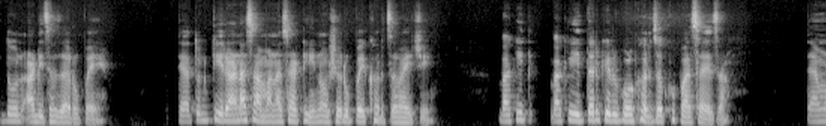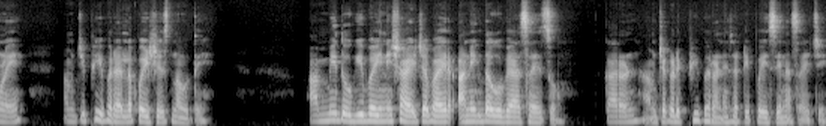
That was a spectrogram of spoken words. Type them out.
दोन अडीच हजार रुपये. त्यातून किराणा सामानासाठी नऊशे रुपये खर्च व्हायचे. बाकी बाकी इतर किरकोळ खर्च खूप असायचा. त्यामुळे आमची फी भरायला पैसेच नव्हते. आम्ही दोघी बहिणी शाळेच्या बाहेर अनेकदा उभ्या असायचो कारण आमच्याकडे फी भरण्यासाठी पैसे नसायचे.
